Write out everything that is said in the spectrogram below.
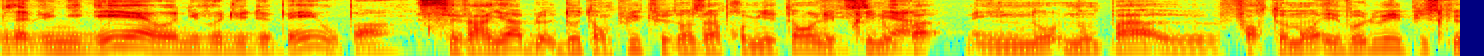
vous avez une idée au niveau du 2P ou pas? C'est variable, d'autant plus que dans un premier temps, les prix n'ont pas, n'ont pas fortement évolué, puisque...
